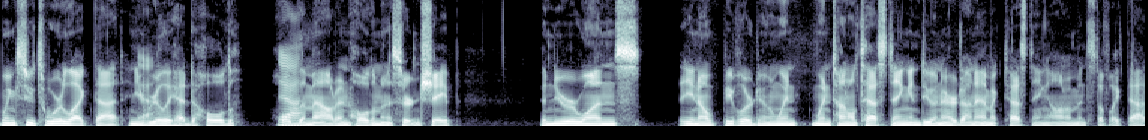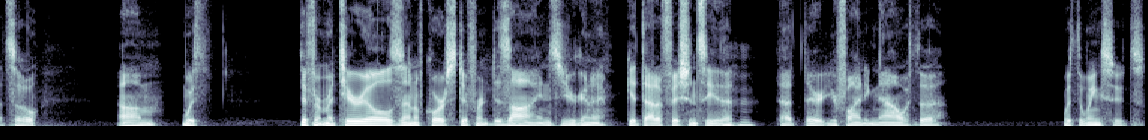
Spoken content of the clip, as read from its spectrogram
wingsuits were like that, and you yeah. really had to hold hold yeah. them out and hold them in a certain shape. The newer ones, you know, people are doing wind wind tunnel testing and doing aerodynamic testing on them and stuff like that. So, um, with different materials and of course different designs, you're going to get that efficiency that mm-hmm. that you're finding now with the with the wingsuits.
